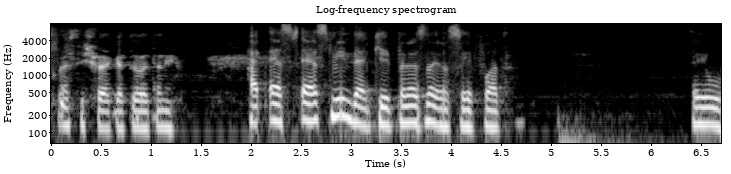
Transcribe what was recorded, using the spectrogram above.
akkor ezt is fel kell tölteni. Hát ezt, ezt mindenképpen, ez nagyon szép volt. Te jó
